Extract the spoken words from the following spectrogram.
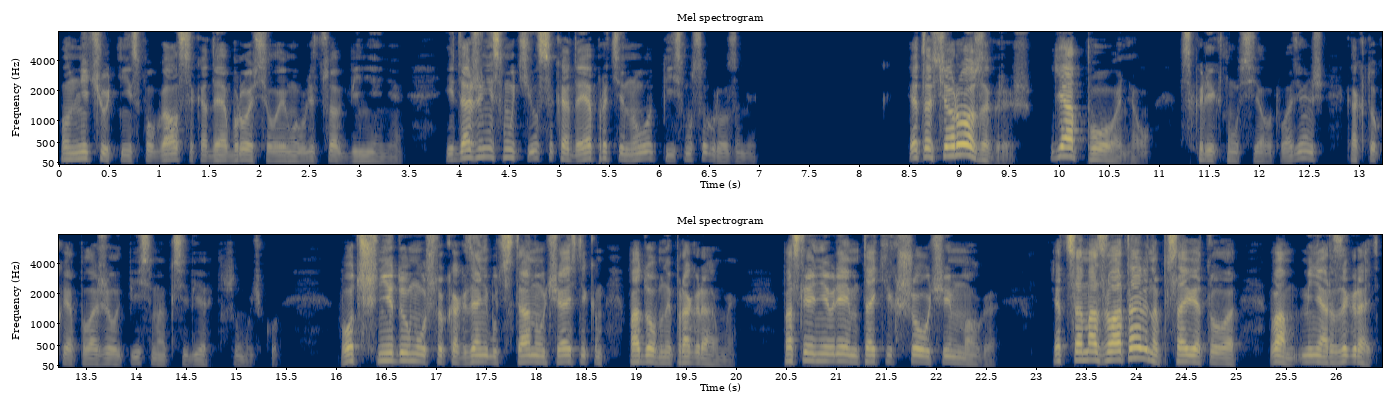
Он ничуть не испугался, когда я бросила ему в лицо обвинение, и даже не смутился, когда я протянула письма с угрозами. «Это все розыгрыш! Я понял!» — скрикнул Всеволод Владимирович, как только я положила письма к себе в сумочку. «Вот ж не думал, что когда-нибудь стану участником подобной программы. В последнее время таких шоу очень много. Это сама Золотавина посоветовала вам меня разыграть?»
